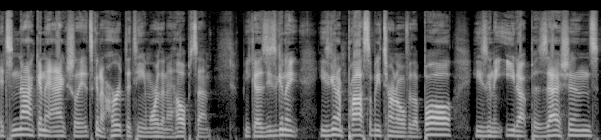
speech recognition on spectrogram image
it's not going to actually it's going to hurt the team more than it helps them because he's gonna he's gonna possibly turn over the ball. He's gonna eat up possessions,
